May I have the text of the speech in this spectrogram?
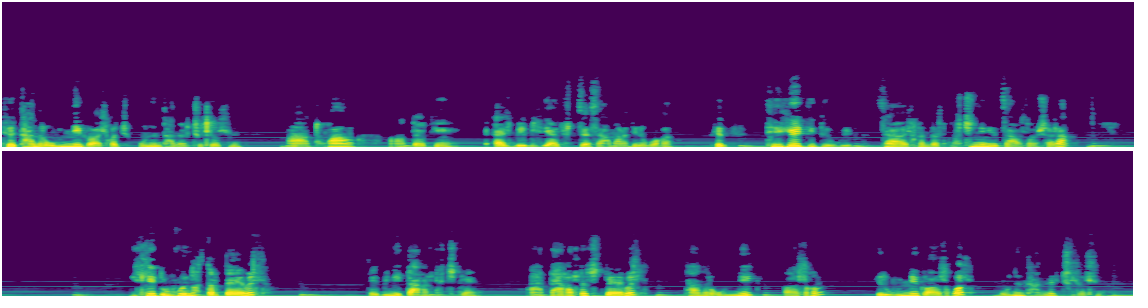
тэгэхээр та нар үннийг ойлгож үнэн та нарыг чөлөөлнө. Аа тухайн одоо үгийн аль библи яаж үтсээс хамаарат энийг байгаа. Тэгэхээр тэгээд гэдэг үгийг сайн ойлгохын тулд 31-ийг заавал уншаарай. Эхлээд үгэн дотор байвал тэгээ миний дагалдагчд байна. А дагалдагчд байвал та нар үннийг ойлгоно. Тэр үннийг олгвол үнэн та нарыг чөлөөлнө.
